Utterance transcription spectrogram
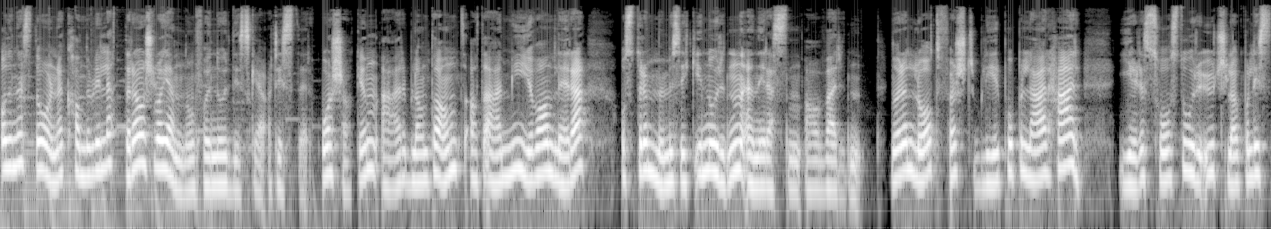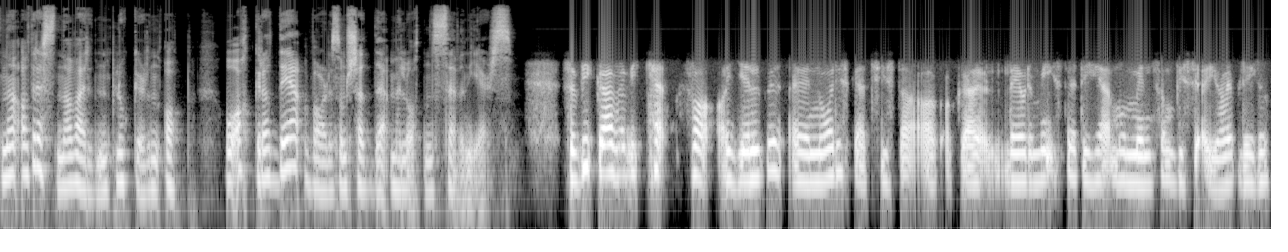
Og de neste årene kan det bli lettere å slå gjennom for nordiske artister. Årsaken er bl.a. at det er mye vanligere å strømme musikk i Norden enn i resten av verden. Når en låt først blir populær her, gir det så store utslag på listene at resten av verden plukker den opp. Og akkurat det var det som skjedde med låten 'Seven Years'. Så vi gjør hva vi kan for å hjelpe øh, nordiske artister å lage det meste av det her momentum vi ser i øyeblikket.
